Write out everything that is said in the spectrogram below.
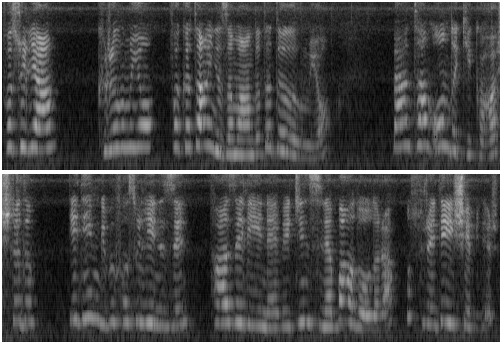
fasulyem kırılmıyor fakat aynı zamanda da dağılmıyor. Ben tam 10 dakika haşladım. Dediğim gibi fasulyenizin tazeliğine ve cinsine bağlı olarak bu süre değişebilir.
